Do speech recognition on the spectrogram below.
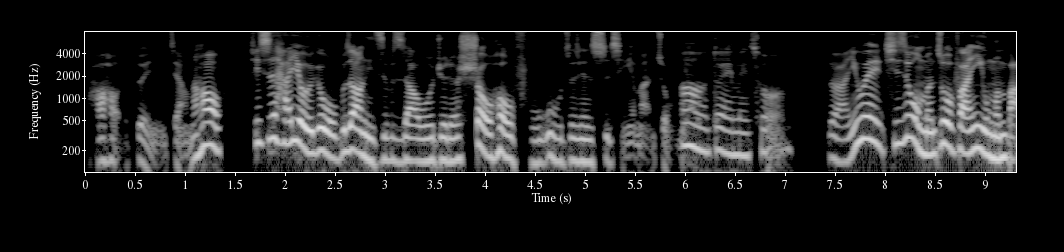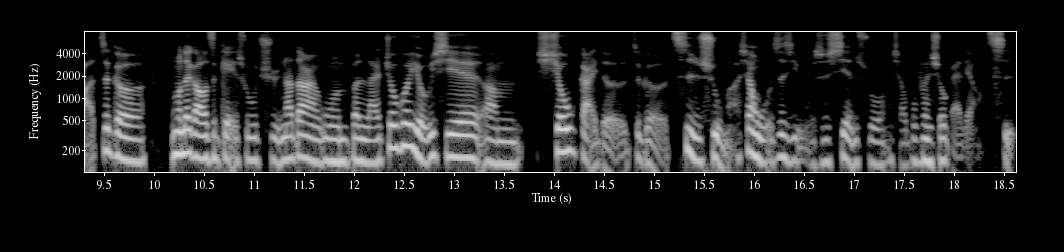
好好的对你这样。然后其实还有一个我不知道你知不知道，我觉得售后服务这件事情也蛮重要。嗯，对，没错，对啊，因为其实我们做翻译，我们把这个我们的稿子给出去，那当然我们本来就会有一些嗯修改的这个次数嘛，像我自己我是限说小部分修改两次。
